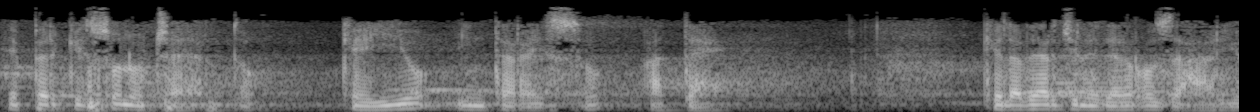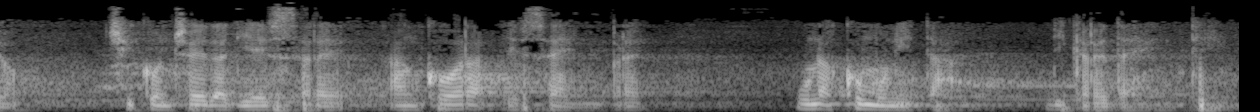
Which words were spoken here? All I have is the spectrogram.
e perché sono certo che io interesso a te. Che la Vergine del Rosario ci conceda di essere ancora e sempre una comunità di credenti.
